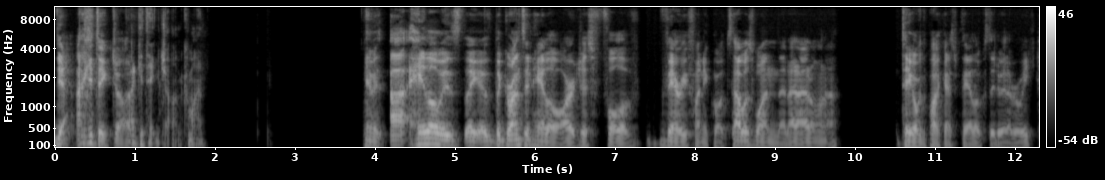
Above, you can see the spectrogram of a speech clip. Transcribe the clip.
Yeah, I could take John. I could take John. Come on. Anyways, uh, Halo is like uh, the grunts in Halo are just full of very funny quotes. That was one that I, I don't want to take over the podcast with Halo because they do it every week.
